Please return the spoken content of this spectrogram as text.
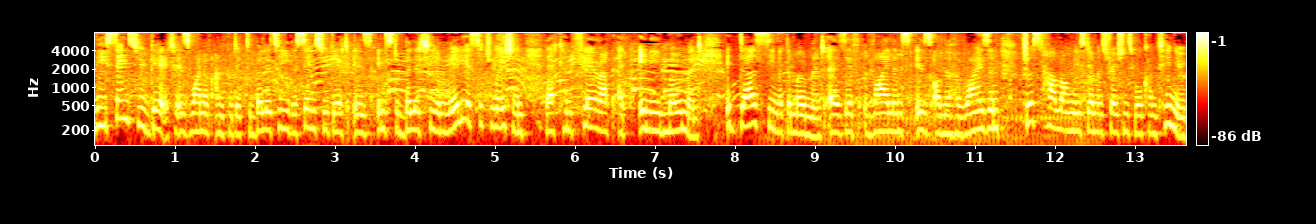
The sense you get is one of unpredictability, the sense you get is instability, and really a situation that can flare up at any moment. It does seem at the moment as if violence is on the horizon. Just how long these demonstrations will continue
